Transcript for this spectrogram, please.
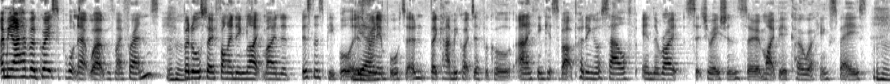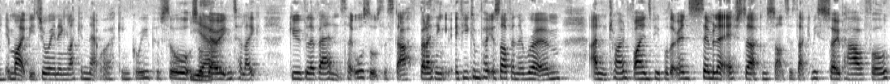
I mean, I have a great support network with my friends, but also finding like minded business people is Mm-hmm. Yeah. really important, but can be quite difficult. And I think it's about putting yourself in the right situations. So it might be a co working space, it might be joining like a networking group of sorts, Mm-hmm. Yeah. or going to like Google events, like all sorts of stuff. But I think if you can put yourself in the room and try and find people that are in similar ish circumstances, that can be so powerful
